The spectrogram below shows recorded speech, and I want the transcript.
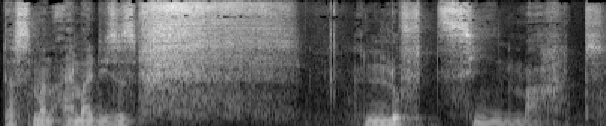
dass man einmal dieses Luftziehen macht.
